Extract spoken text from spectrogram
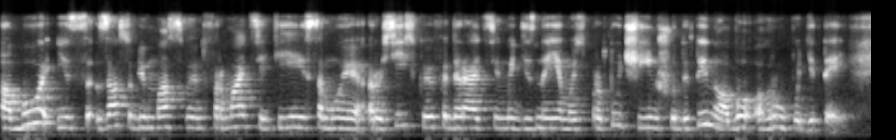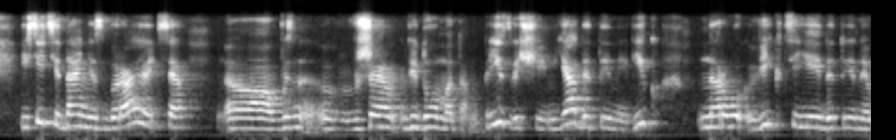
або із засобів масової інформації тієї самої Російської Федерації ми дізнаємось про ту чи іншу дитину або групу дітей. І всі ці дані збираються. е, Вже відомо там прізвище, ім'я дитини, вік. Вік цієї дитини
